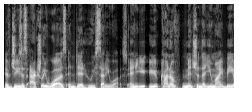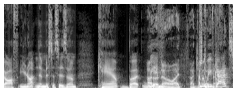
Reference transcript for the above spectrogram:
If Jesus actually was and did who he said he was, and you you kind of mentioned that you might be off, you're not in the mythicism camp, but I don't know. I, I just I mean, we've know. got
